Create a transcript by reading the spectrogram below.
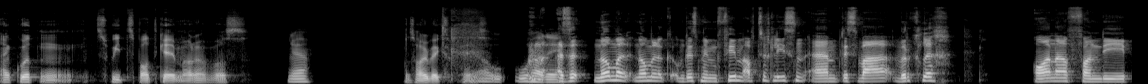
einen guten Sweet Spot geben, oder? Was, Ja, was halbwegs okay ist. ja UHD. Also nochmal, nochmal, um das mit dem Film abzuschließen, ähm, das war wirklich einer von den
